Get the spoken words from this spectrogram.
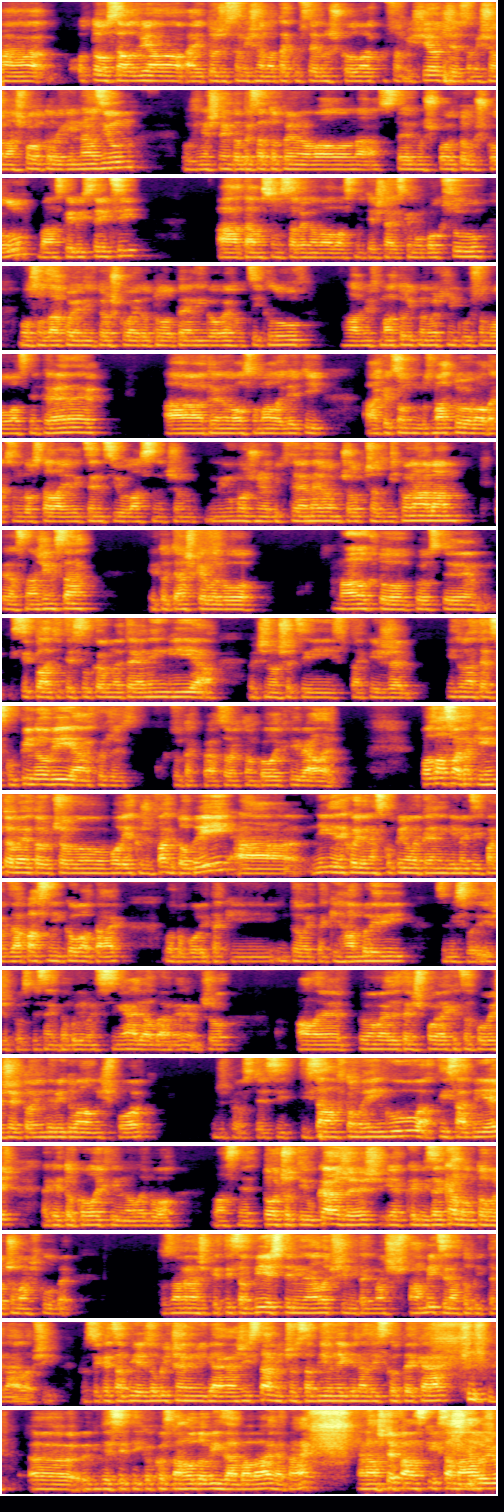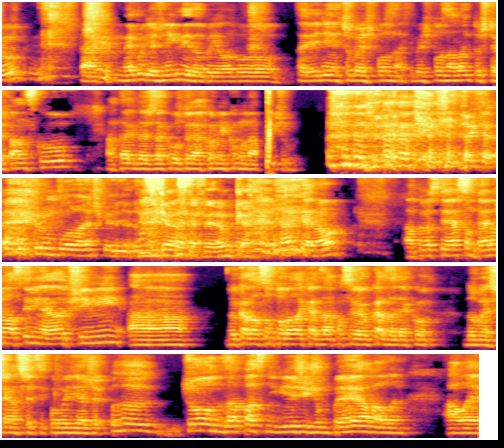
od toho sa odvíjalo aj to, že som išiel na takú strednú školu, akú som išiel, čiže som išiel na športové gymnázium. Už v dnešnej dobe sa to premenovalo na strednú športovú školu v Banskej Bystrici. A tam som sa venoval vlastne tiež tajskému boxu. Bol som zapojený trošku aj do toho tréningového cyklu. Hlavne v maturitnom ročníku som bol vlastne tréner, a trénoval som malé deti a keď som zmaturoval, tak som dostal aj licenciu vlastne, čo mi umožňuje byť trénerom, čo občas vykonávam, teda snažím sa. Je to ťažké, lebo málo kto proste si platí tie súkromné tréningy a väčšinou všetci sú takí, že idú na ten skupinový a akože chcú tak pracovať v tom kolektíve, ale poznal som aj takých introvertov, čo boli akože fakt dobrí a nikdy nechodili na skupinové tréningy medzi fakt zápasníkov a tak lebo boli takí, aj takí hambliví, si mysleli, že proste sa im tam budeme smiať, alebo ja neviem čo. Ale v prvom rade ten šport, aj keď sa povie, že je to individuálny šport, že proste si ty sám v tom ringu a ty sa biješ, tak je to kolektívne, lebo vlastne to, čo ty ukážeš, je keby zrkadlom toho, čo máš v klube. To znamená, že keď ty sa biješ s tými najlepšími, tak máš ambície na to byť ten najlepší. Proste keď sa biješ s obyčajnými garážistami, čo sa bijú niekde na diskotékach, uh, kde si tí kokos na hodových zábavách a tak, a na štefánskych sa márujú, tak nebudeš nikdy dobrý, lebo to je jediné, čo budeš poznať. Ty budeš poznať len tú štefánsku a tak dáš za kultúru ako niekomu na piču. Taká krumplovačka. Cigánska ferovka. Také no. A proste ja som trénoval s tými najlepšími a dokázal som to veľakrát zápasovať ukázať ako dobre, teraz všetci povedia, že čo on zápasník Ježiš, on prehráva len, ale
